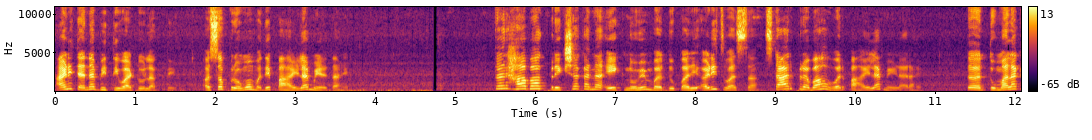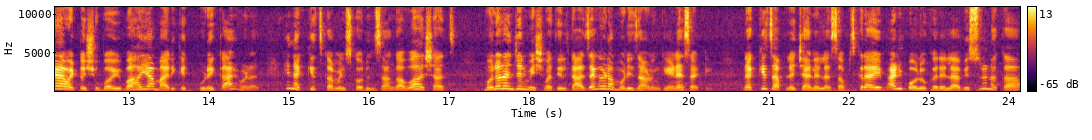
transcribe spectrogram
आणि त्यांना भीती वाटू लागते. असं प्रोमोमध्ये पाहायला मिळत आहे. तर हा भाग प्रेक्षकांना एक नोव्हेंबर दुपारी अडीच वाजता स्टार प्रवाहावर पाहायला मिळणार आहे. तर तुम्हाला काय वाटतं? शुभविवाह या मालिकेत पुढे काय होणार? हे नक्कीच कमेंट्स करून सांगा व अशाच मनोरंजन विश्वातील ताज्या घडामोडी जाणून घेण्यासाठी. नक्कीच आपल्या चॅनलला सबस्क्राईब आणि फॉलो करायला विसरू नका.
